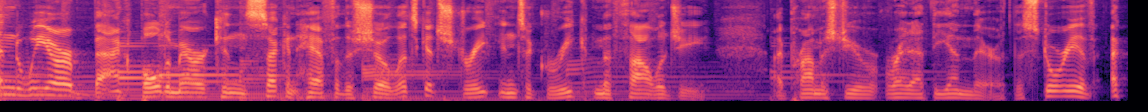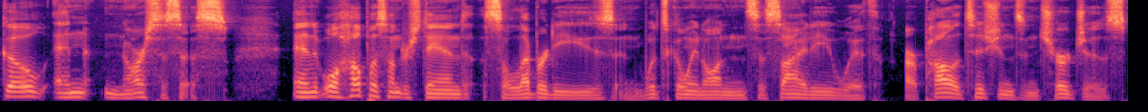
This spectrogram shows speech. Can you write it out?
And we are back, Bold Americans, second half of the show. Let's get straight into Greek mythology. I promised you right at the end there the story of Echo and Narcissus. And it will help us understand celebrities and what's going on in society with our politicians and churches.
